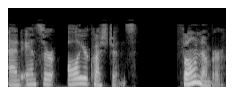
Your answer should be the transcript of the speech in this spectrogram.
and answer all your questions. Phone number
